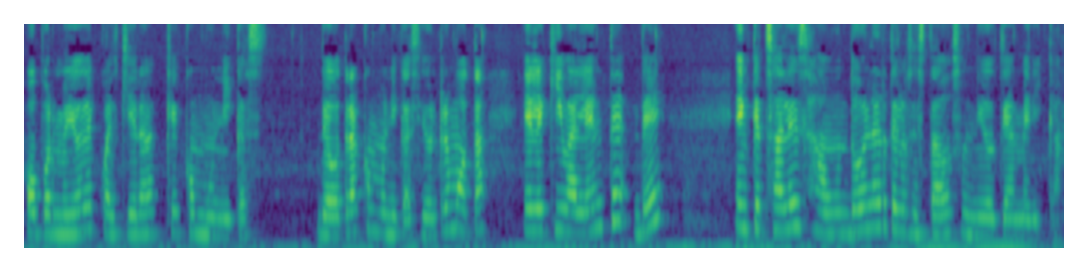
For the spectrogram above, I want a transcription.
o por medio de cualquiera que comunicas de otra comunicación remota, el equivalente de en quetzales a un dólar de los Estados Unidos de América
